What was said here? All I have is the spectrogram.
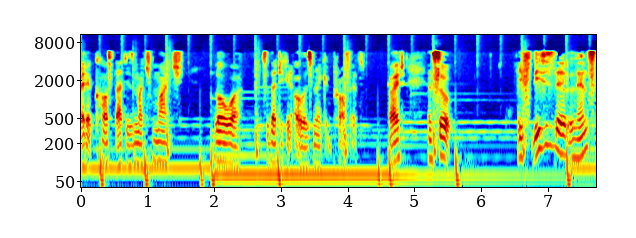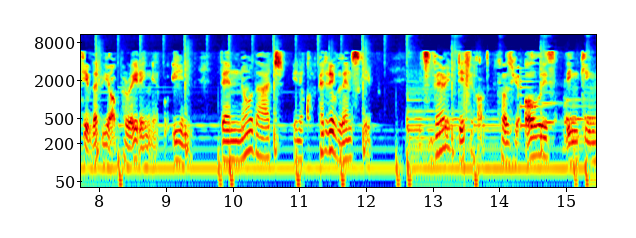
at a cost that is much, much lower so that you can always make a profit, right? And so if this is the landscape that we are operating in, then know that in a competitive landscape, it's very difficult because you're always thinking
